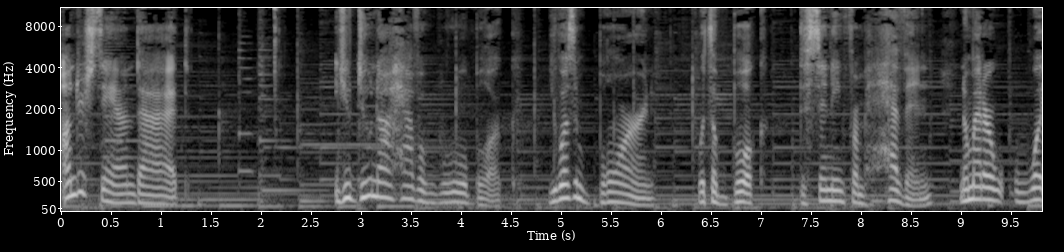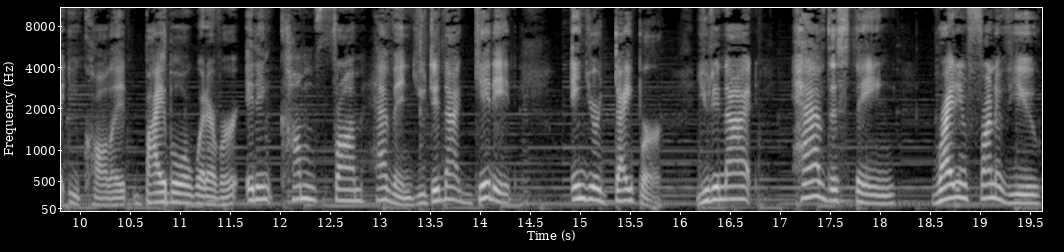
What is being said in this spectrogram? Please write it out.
understand that you do not have a rule book. You wasn't born with a book descending from heaven no matter what you call it, Bible or whatever, it didn't come from heaven. You did not get it in your diaper. You did not have this thing right in front of you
